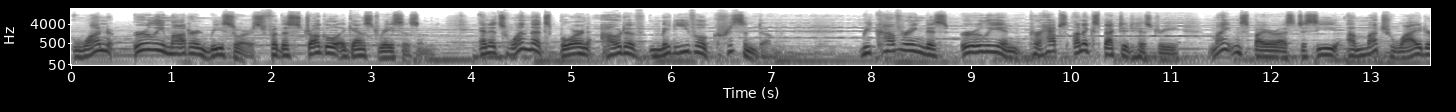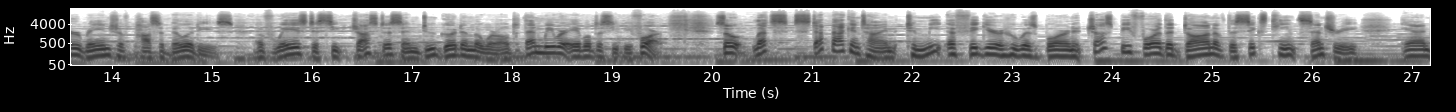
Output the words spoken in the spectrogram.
one early modern resource for the struggle against racism, and it's one that's born out of medieval Christendom. Recovering this early and perhaps unexpected history might inspire us to see a much wider range of possibilities of ways to seek justice and do good in the world than we were able to see before. So let's step back in time to meet a figure who was born just before the dawn of the 16th century and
